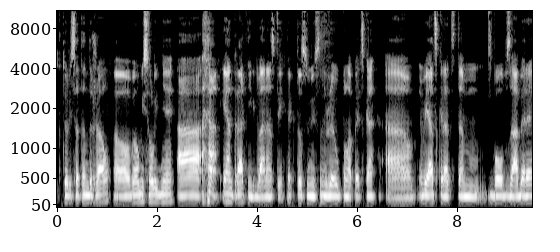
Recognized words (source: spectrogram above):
ktorý sa tam držal uh, veľmi solidne a aha, Jan Trátnik 12. Tak to si myslím, že je úplná pecka a viackrát tam bol v zábere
